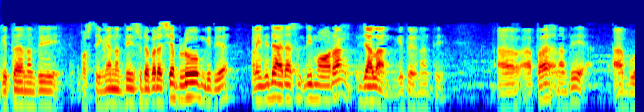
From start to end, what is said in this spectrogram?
kita nanti postingan nanti sudah pada siap belum gitu ya. Paling tidak ada lima orang jalan gitu nanti. E, apa nanti Abu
